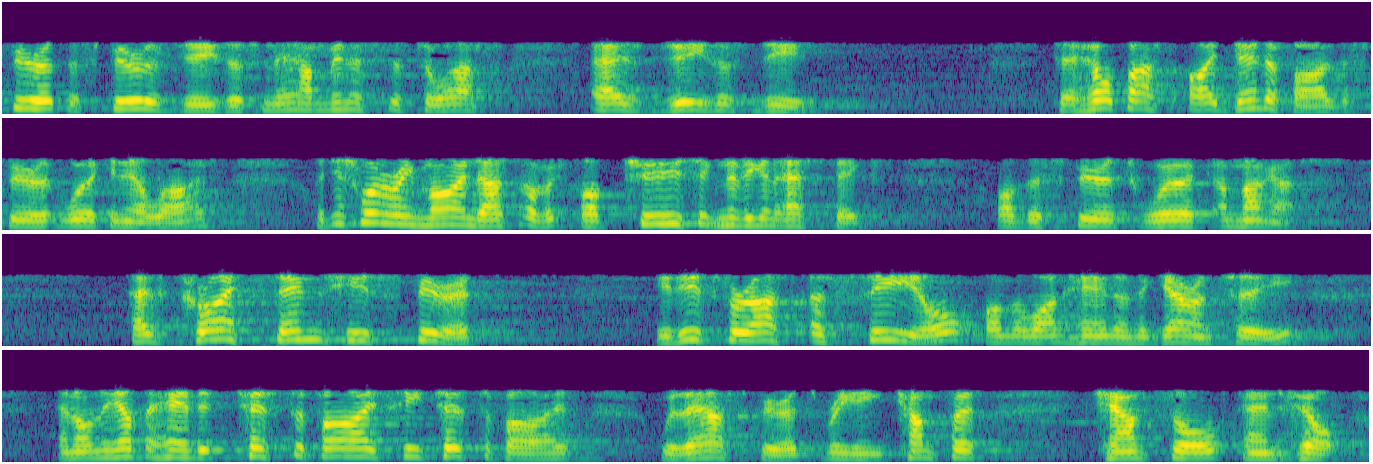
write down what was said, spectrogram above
Spirit, the Spirit of Jesus, now ministers to us as Jesus did. To help us identify the Spirit at work in our lives, I just want to remind us of, of two significant aspects of the Spirit's work among us. As Christ sends His Spirit it is for us a seal on the one hand and a guarantee, and on the other hand it testifies, he testifies with our spirits, bringing comfort, counsel and help.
